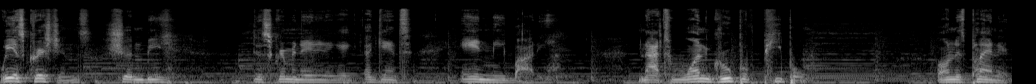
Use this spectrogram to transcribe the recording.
We as Christians shouldn't be discriminating against anybody. Not one group of people on this planet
